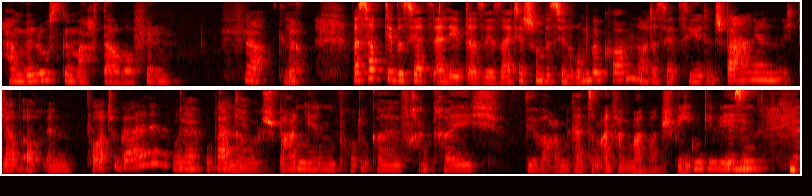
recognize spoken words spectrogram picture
haben wir losgemacht daraufhin. Ja. Ja. Was habt ihr bis jetzt erlebt? Also ihr seid ja schon ein bisschen rumgekommen. Du hattest erzählt in Spanien, ich glaube auch in Portugal oder Ja? Genau, Spanien, Portugal, Frankreich. Wir waren ganz am Anfang waren wir in Schweden gewesen, Mhm. Ja.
